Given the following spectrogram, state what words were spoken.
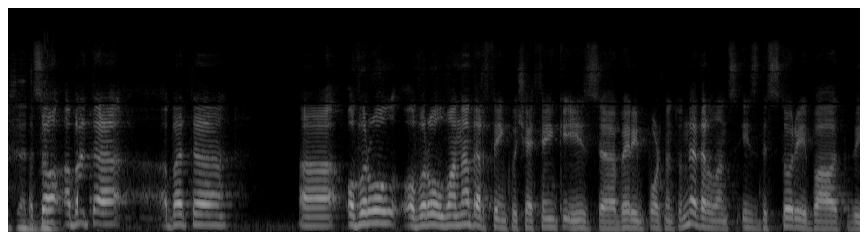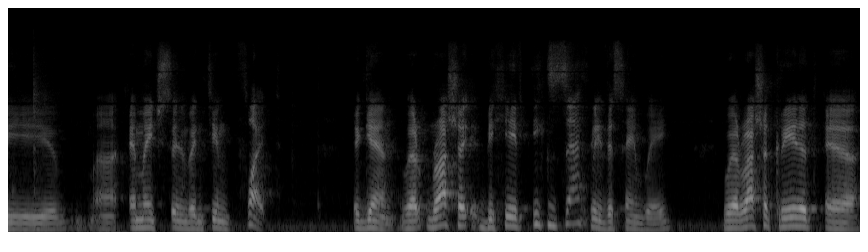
is that So, bit- uh, but uh, but uh, uh, overall, overall, one other thing which I think is uh, very important to Netherlands is the story about the uh, MH17 flight. Again, where Russia behaved exactly the same way, where Russia created a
